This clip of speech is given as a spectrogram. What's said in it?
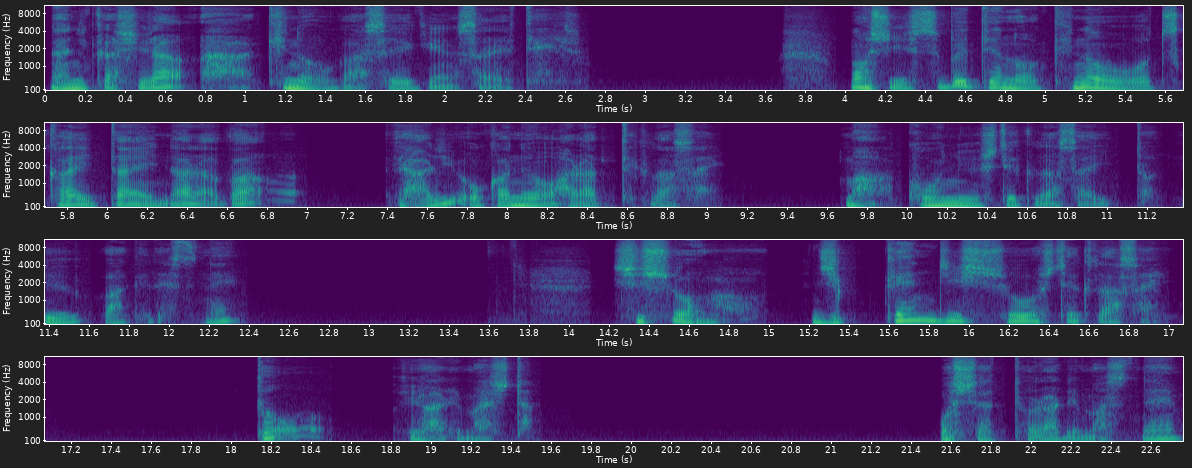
何かしら機能が制限されている。もし全ての機能を使いたいならばやはりお金を払ってください。まあ購入してくださいというわけですね。師匠も実験実証してくださいと言われました。おっしゃっておられますね。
